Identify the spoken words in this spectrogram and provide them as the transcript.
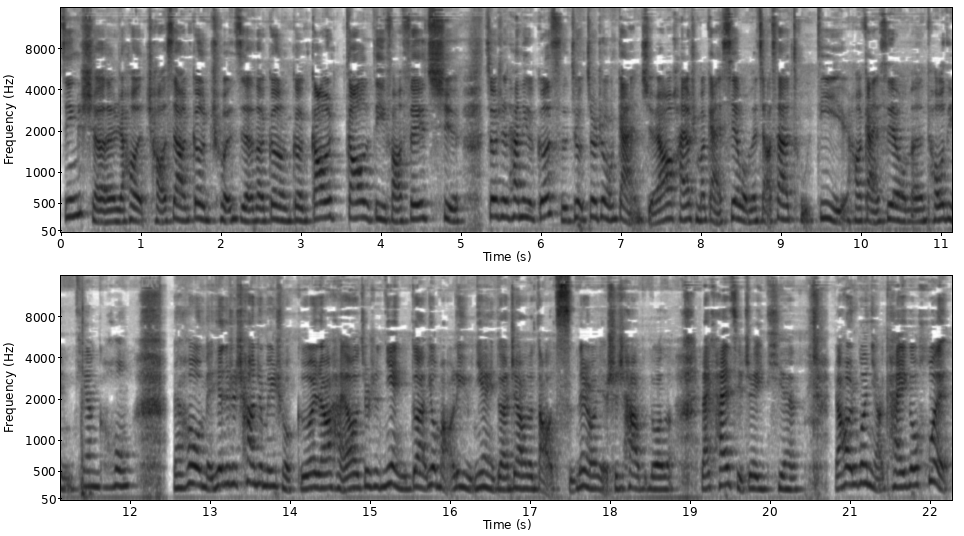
精神，然后朝向更纯洁的、更更高高的地方飞去。就是他那个歌词就就这种感觉。然后还有什么感谢我们脚下的土地，然后感谢我们头顶天空，然后每天就是唱这么一首歌，然后还要就是念一段用毛利语念一段这样的导词，内容也是差不多的，来开启这一天。然后如果你要开一个会。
